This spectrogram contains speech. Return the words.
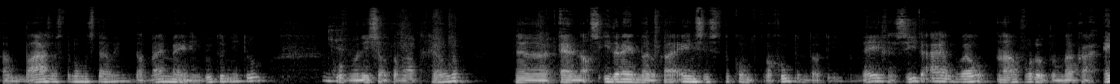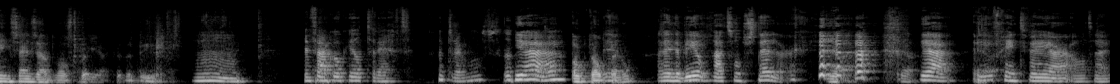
een basisveronderstelling, dat mijn mening doet er niet toe. Ja. Hoeft me niet zo te laten gelden. Eh, en als iedereen het met elkaar eens is, dan komt het wel goed. En dat die negen ziet eigenlijk wel, nou, voordat we het met elkaar eens zijn, zou het wel eens twee jaar kunnen duren. Mm. En vaak ook heel terecht, trouwens. ja, Ook dat Ja. wel. alleen de wereld gaat soms sneller. Ja, Ja, die Ja. heeft geen twee jaar altijd.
